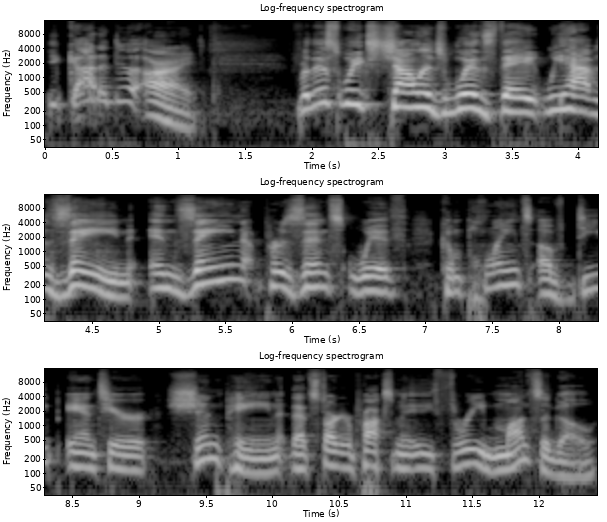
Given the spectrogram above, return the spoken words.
You got to do it. All right. For this week's Challenge Wednesday, we have Zane, and Zane presents with complaints of deep anterior shin pain that started approximately three months ago.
